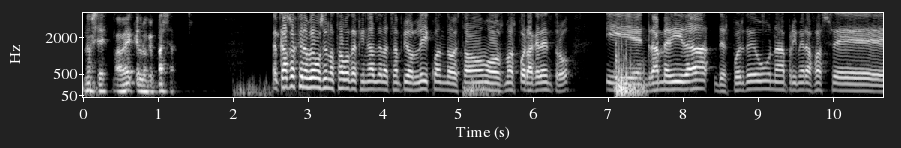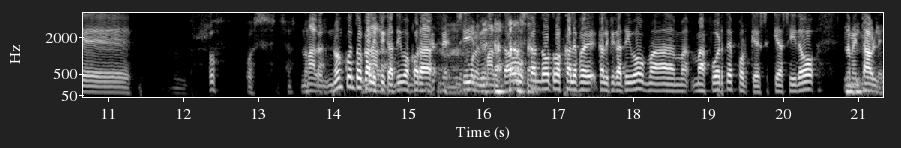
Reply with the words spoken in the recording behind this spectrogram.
No sé, a ver qué es lo que pasa. El caso es que nos vemos en octavos de final de la Champions League cuando estábamos más fuera que dentro y en gran medida después de una primera fase uf, pues no, Mala. sé, no encuentro Mala. calificativos para Dejémoslo sí, mala. estaba buscando otros calif- calificativos más, más- más fuertes porque es que ha sido Lamentable.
